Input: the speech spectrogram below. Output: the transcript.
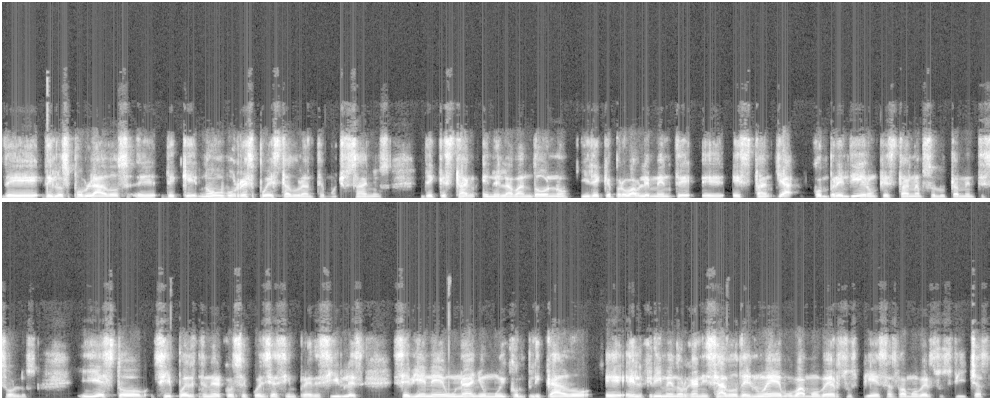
de, de los poblados de que no hubo respuesta durante muchos años, de que están en el abandono y de que probablemente eh, están ya comprendieron que están absolutamente solos. Y esto sí puede tener consecuencias impredecibles. Se viene un año muy complicado. Eh, el crimen organizado de nuevo va a mover sus piezas, va a mover sus fichas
